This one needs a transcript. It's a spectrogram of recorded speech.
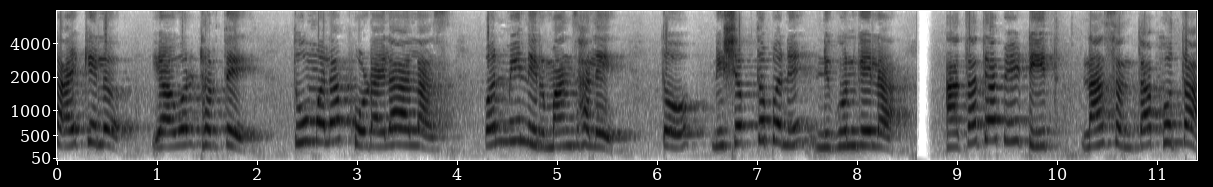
काय केलं यावर ठरते. तू मला फोडायला आलास पण मी निर्माण झाले. तो निशब्दपणे निघून गेला. आता त्या भेटीत ना संताप होता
